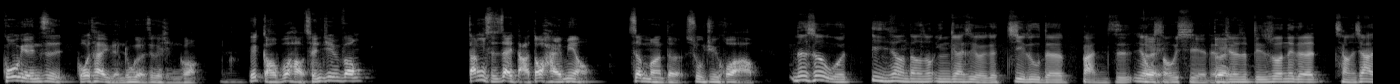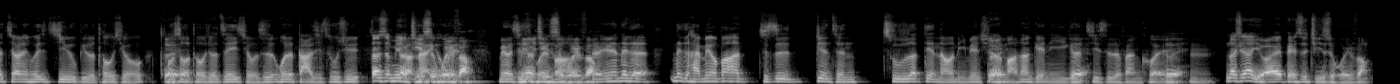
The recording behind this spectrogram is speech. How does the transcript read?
郭元治、郭泰源如果有这个情况。也搞不好，陈金峰当时在打都还没有这么的数据化哦。那时候我印象当中，应该是有一个记录的板子，用手写的，就是比如说那个场下的教练会记录，比如投球、投手投球这一球是或者打击出去，但是没有及时回放，没有及时回放，对，因为那个那个还没有办法，就是变成输入到电脑里面去，马上给你一个及时的反馈。对，嗯，那现在有 iPad 是及时回放，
